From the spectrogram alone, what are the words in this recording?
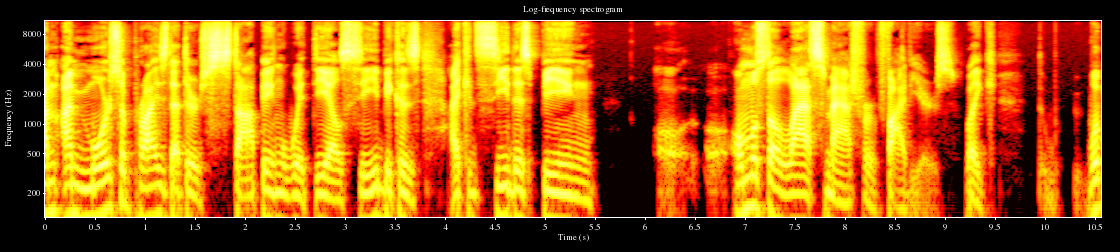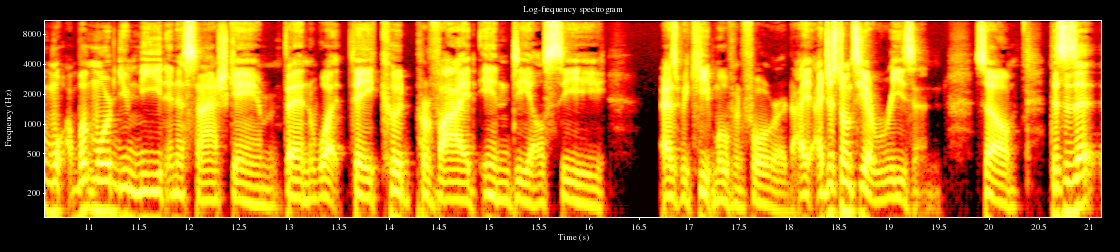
I'm I'm more surprised that they're stopping with DLC because I could see this being almost a last Smash for five years. Like, what more, what more do you need in a Smash game than what they could provide in DLC as we keep moving forward? I, I just don't see a reason. So this is it,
